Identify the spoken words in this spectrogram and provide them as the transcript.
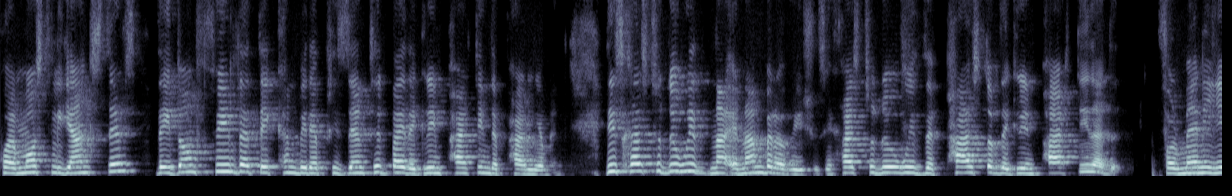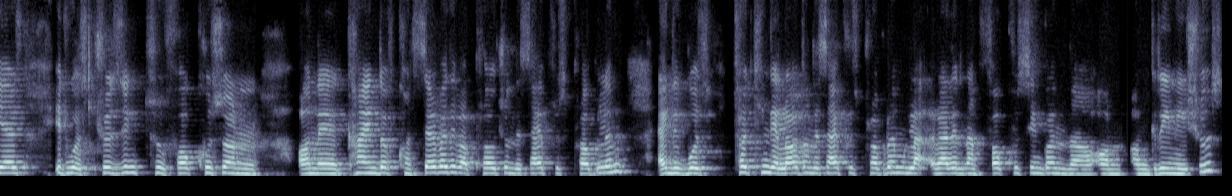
who are mostly youngsters they don't feel that they can be represented by the green party in the parliament. This has to do with a number of issues. It has to do with the past of the green party that for many years it was choosing to focus on on a kind of conservative approach on the Cyprus problem, and it was talking a lot on the Cyprus problem rather than focusing on the, on, on green issues.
